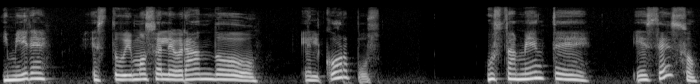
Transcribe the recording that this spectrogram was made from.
Y mire, estuvimos celebrando el corpus. Justamente es eso.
